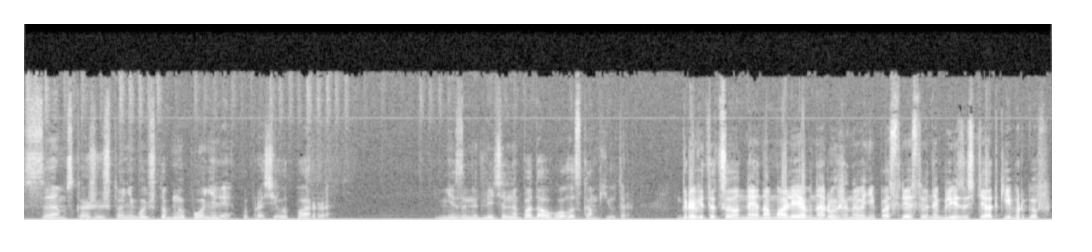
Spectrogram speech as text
«Сэм, скажи что-нибудь, чтобы мы поняли», — попросила Парра. Незамедлительно подал голос компьютер. «Гравитационные аномалии обнаружены в непосредственной близости от киборгов».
